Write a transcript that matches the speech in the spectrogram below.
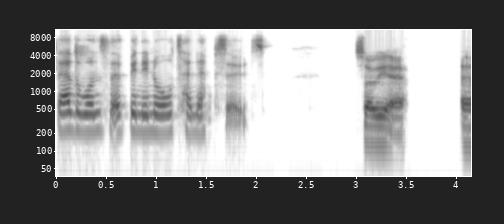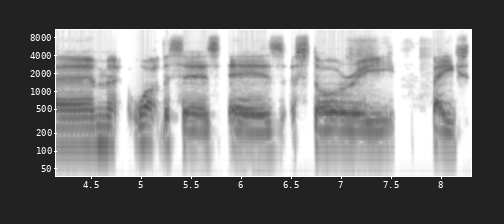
They're the ones that have been in all 10 episodes. So yeah, um, what this is is a story based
